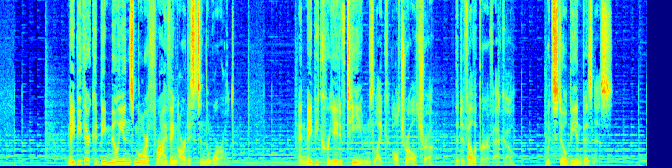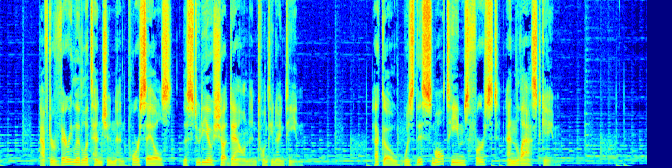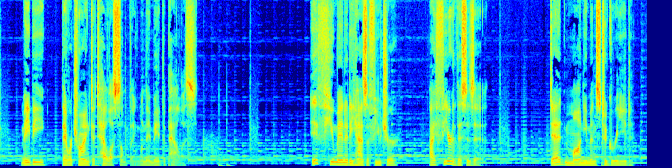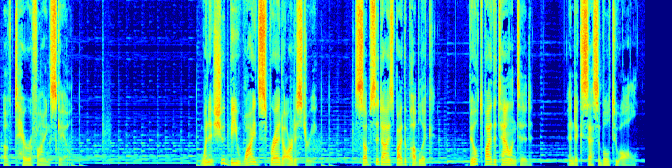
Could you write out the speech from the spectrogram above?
Maybe there could be millions more thriving artists in the world. And maybe creative teams like Ultra Ultra, the developer of Echo, would still be in business. After very little attention and poor sales, the studio shut down in 2019. Echo was this small team's first and last game. Maybe they were trying to tell us something when they made the palace. If humanity has a future, I fear this is it. Dead monuments to greed of terrifying scale when it should be widespread artistry, subsidized by the public, built by the talented, and accessible to all.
